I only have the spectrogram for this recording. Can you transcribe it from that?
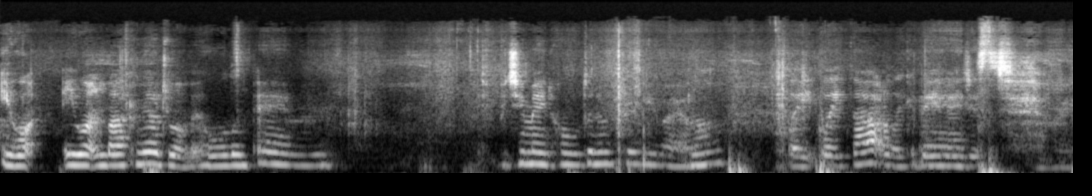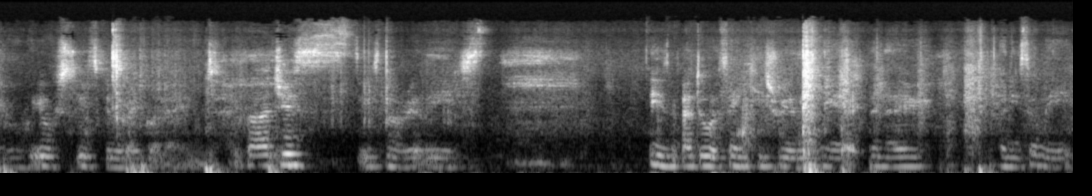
You want you want him back in there or do you want me to hold him? Um, would you mind holding him for a wee while? No. Like like that or like a Yeah, baby? just he's, he's going to wriggle around. But you. He's, he's not really. He's, he's, I don't think he's really wet the now when he's awake.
